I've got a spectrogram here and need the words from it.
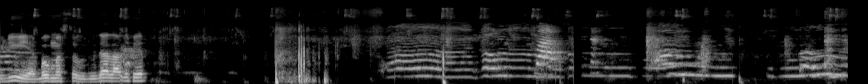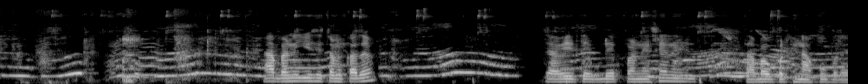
ઉલ્યું યાર, બહુ મસ્ત ઉદુદા લાગે ફેર આ બની ગયું છે ચમકાદર આવી રીતે ઉડે પણ છે ને ધાબા ઉપરથી નાખવું પડે.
